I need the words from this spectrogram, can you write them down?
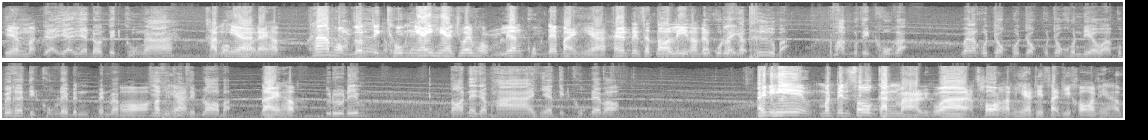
เฮียมอย่าอย่าอย่าโดนติดคุกนะครับบอกเฮียก่อนได้ครับ ถ้าผมโดนติดคุกเงี้ยเฮียช่วยผมเรื่องคุกได้ป่ะเฮียให้มันเป็นสตอรี่เนาะแบบกูไล่กระทืบอะพักกูติดคุกอะเวลากูจกกูจกกูจกคนเดียวอะกูไม่เคยติดคุกเลยเป็นเป็นแบบอ๋อครับยี่สิบเฮียสามสิบรอบอะได้ครับ ดูดิตอนเนี่ยจะพาเฮียติดคุกได้เปล่าไอ้นี้มันเป็นโซ่กันหมาหรือว่าทองครับเฮียที่ใส่ที่คอเนี่ยครับ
